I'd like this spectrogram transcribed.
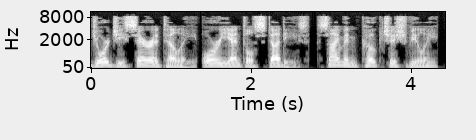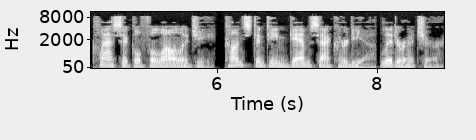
Georgi Tsereteli Oriental Studies, Simon Kaukhchishvili classical philology, Konstantin Gamsakhurdia literature,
